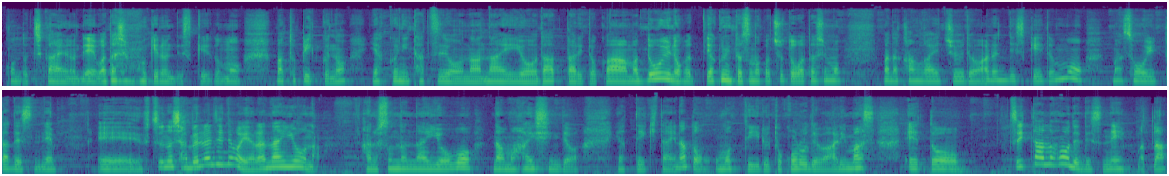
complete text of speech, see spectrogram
今度近いので私も受けるんですけれども、まあ、トピックの役に立つような内容だったりとか、まあ、どういうのが役に立つのかちょっと私もまだ考え中ではあるんですけれども、まあ、そういったですね、えー、普通のしゃべらじではやらないようなあのそんな内容を生配信ではやっていきたいなと思っているところではあります。えっ、とツイッターの方でですね、また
